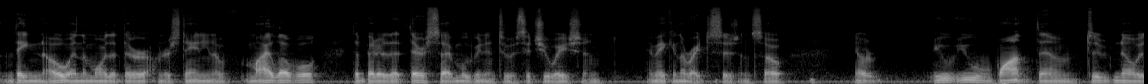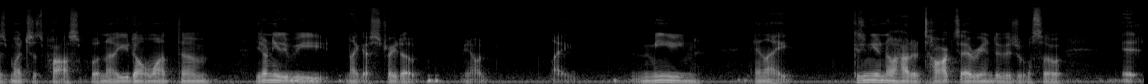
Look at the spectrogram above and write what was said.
they know and the more that they're understanding of my level, the better that they're set moving into a situation and making the right decision. So, you know, you you want them to know as much as possible. Now, you don't want them. You don't need to be like a straight up, you know, like mean and like because you need to know how to talk to every individual. So, it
